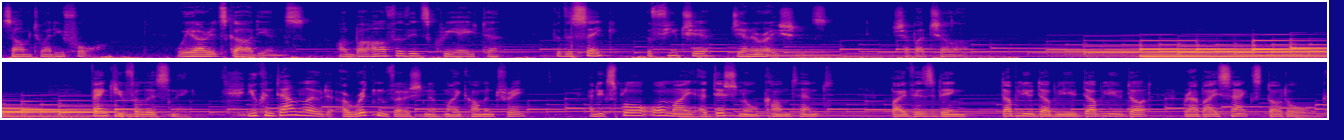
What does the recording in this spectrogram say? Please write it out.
Psalm 24. We are its guardians on behalf of its Creator for the sake of future generations. Shabbat Shalom. Thank you for listening. You can download a written version of my commentary and explore all my additional content by visiting www rabbisacks.org.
